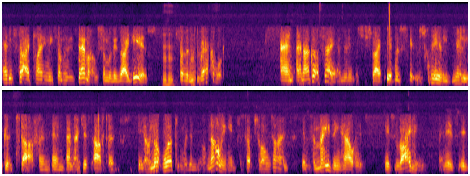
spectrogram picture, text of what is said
And he started playing me some of his demos, some of his ideas Mm-hmm. for the new record. And and I got to say, I mean, it was just like it was it was really really good stuff. And and and I just after you know not working with him, not knowing him for such a long time, it was amazing how his his writing and his his,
